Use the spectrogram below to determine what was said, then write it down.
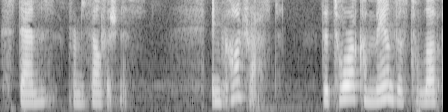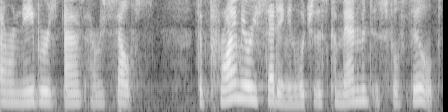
stems from selfishness. In contrast, the Torah commands us to love our neighbors as ourselves. The primary setting in which this commandment is fulfilled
